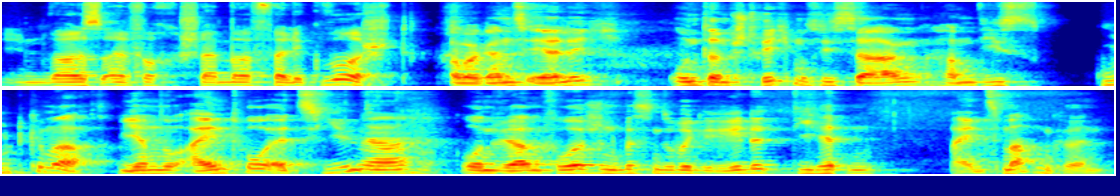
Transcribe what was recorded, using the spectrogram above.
Ihnen war das einfach scheinbar völlig wurscht. Aber ganz ehrlich, unterm Strich muss ich sagen, haben die es gut gemacht. Wir haben nur ein Tor erzielt ja. und wir haben vorher schon ein bisschen darüber geredet, die hätten eins machen können.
